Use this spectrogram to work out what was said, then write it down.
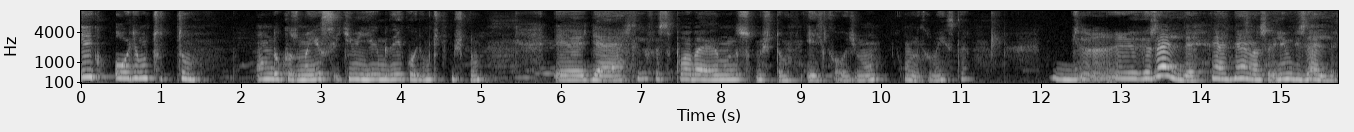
İlk orucumu tuttum. 19 Mayıs 2020'de ilk orucumu tutmuştum. Ee, gençlik ve spor bayramında tutmuştum ilk orucumu. 19 Mayıs'ta. Gü- Güzeldi. Ne, ne yalan söyleyeyim güzeldi.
